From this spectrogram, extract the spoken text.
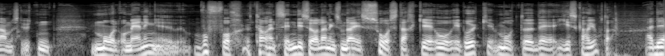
nærmest uten mål og mening. Hvorfor tar en sindig sørlending som deg så sterke ord i bruk mot det Giske har gjort her? Det,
